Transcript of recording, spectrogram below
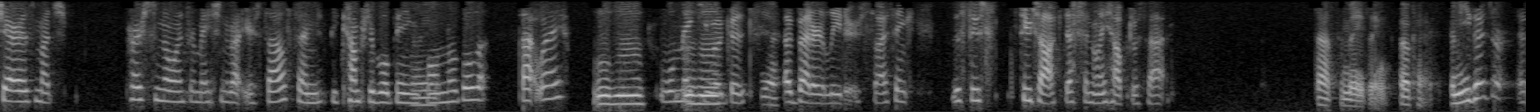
share as much personal information about yourself and be comfortable being right. vulnerable that, that way mm-hmm. will make you a good yeah. a better leader. So I think the Sue, Sue Talk definitely helped with that. That's amazing. Okay. I mean, you guys are.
